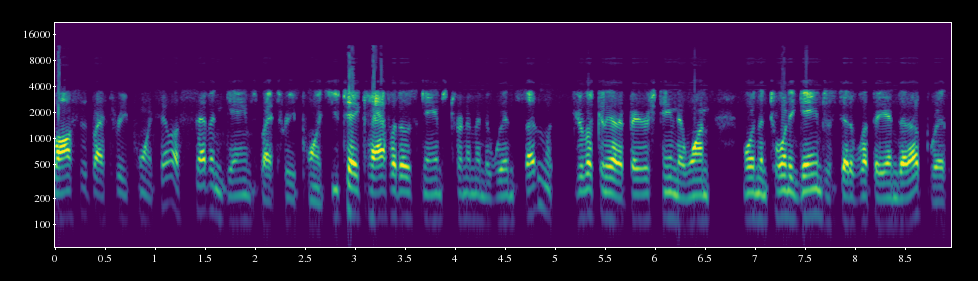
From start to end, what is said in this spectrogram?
losses by three points. They lost seven games by three points. You take half of those games, turn them into wins. Suddenly, you're looking at a Bears team that won more than 20 games instead of what they ended up with.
